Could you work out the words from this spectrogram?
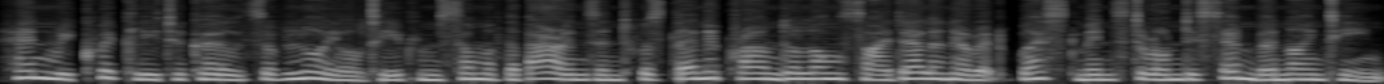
Henry quickly took oaths of loyalty from some of the barons and was then crowned alongside Eleanor at Westminster on December 19.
